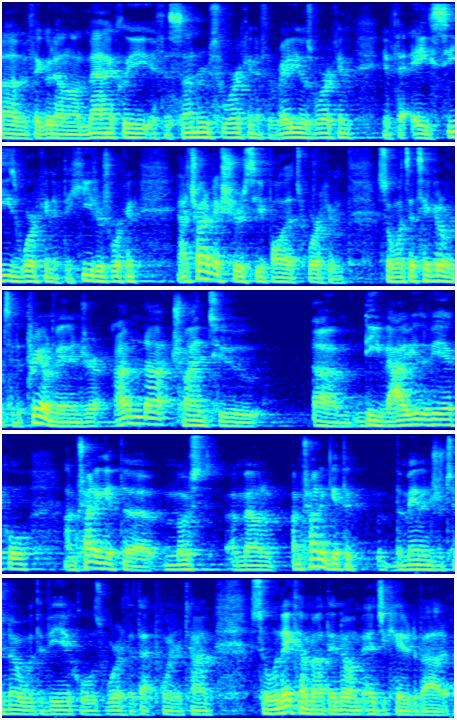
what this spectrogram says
um, if they go down automatically, if the sunroof's working, if the radio's working, if the AC's working, if the heater's working. And I try to make sure to see if all that's working. So once I take it over to the pre-owned manager, I'm not trying to um, devalue the vehicle. I'm trying to get the most amount of, I'm trying to get the, the manager to know what the vehicle is worth at that point in time. So when they come out, they know I'm educated about it.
